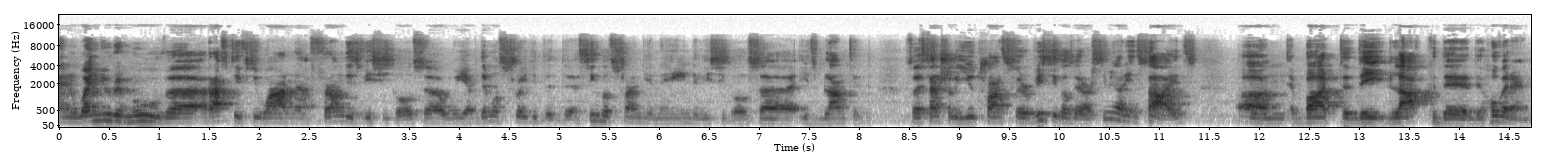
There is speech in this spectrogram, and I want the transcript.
and when you remove uh, RAD51 from these vesicles, uh, we have demonstrated that the single strand DNA in the vesicles uh, is blunted. So essentially, you transfer vesicles that are similar in size, um, but they lack the, the overhang.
